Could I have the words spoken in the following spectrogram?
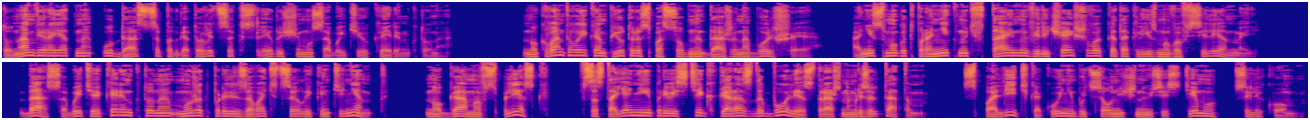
то нам, вероятно, удастся подготовиться к следующему событию Кэррингтона. Но квантовые компьютеры способны даже на большее они смогут проникнуть в тайну величайшего катаклизма во Вселенной. Да, событие Кэррингтона может парализовать целый континент, но гамма-всплеск в состоянии привести к гораздо более страшным результатам — спалить какую-нибудь солнечную систему целиком.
